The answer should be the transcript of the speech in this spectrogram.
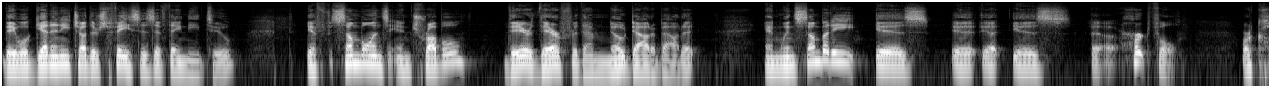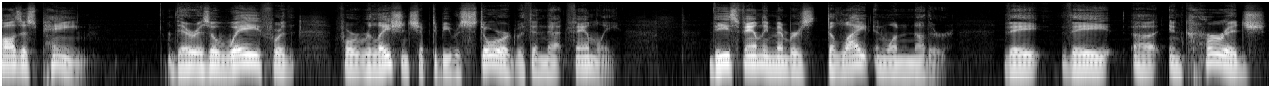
They will get in each other's faces if they need to. If someone's in trouble, they're there for them, no doubt about it. And when somebody is is uh, hurtful or causes pain, there is a way for for relationship to be restored within that family. These family members delight in one another. They they uh, encourage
